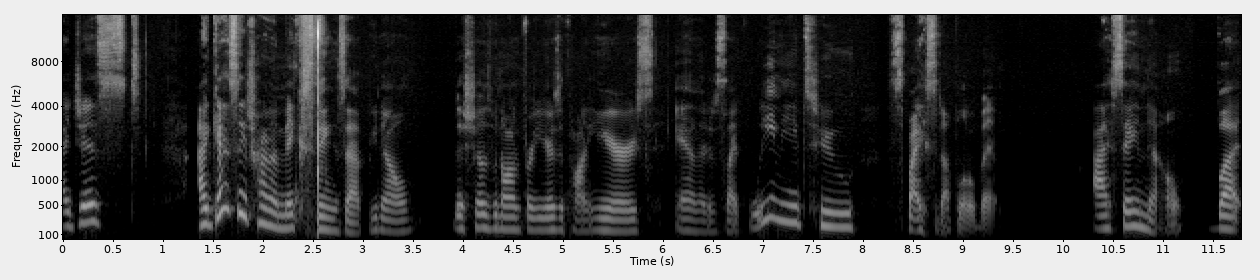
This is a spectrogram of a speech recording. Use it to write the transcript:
I just, I guess they're trying to mix things up. You know, the show's been on for years upon years, and they're just like, we need to spice it up a little bit. I say no, but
